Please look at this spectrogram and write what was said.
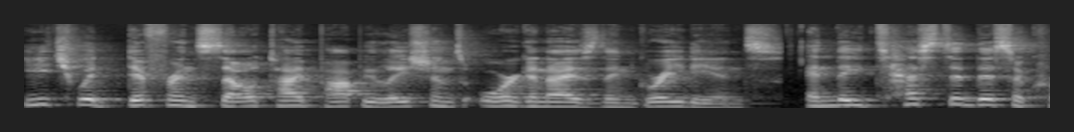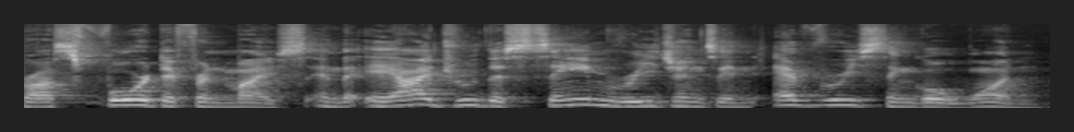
each with different cell type populations organized in gradients. And they tested this across four different mice, and the AI drew the same regions in every single one.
